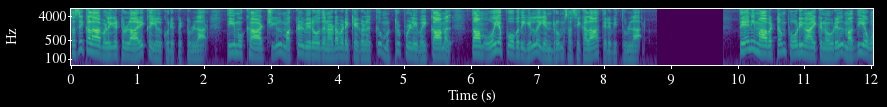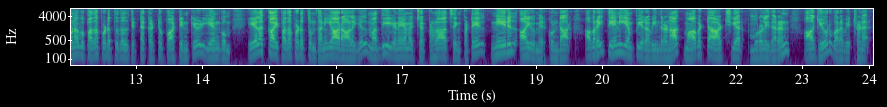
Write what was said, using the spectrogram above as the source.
சசிகலா வெளியிட்டுள்ள அறிக்கையில் குறிப்பிட்டுள்ளார். திமுக ஆட்சியில் மக்கள் விரோத நடவடிக்கைகளுக்கு முற்றுப்புள்ளி வைக்காமல் தாம் ஓயப்போவது இல்லை என்றும் சசிகலா தெரிவித்துள்ளார். தேனி மாவட்டம் போடிநாயக்கனூரில் மத்திய உணவு பதப்படுத்துதல் திட்ட கட்டுப்பாட்டின் கீழ் இயங்கும் ஏலக்காய் பதப்படுத்தும் தனியார் ஆலையில் மத்திய இணையமைச்சர் பிரகலாத் சிங் பட்டேல் நேரில் ஆய்வு மேற்கொண்டார். அவரை தேனி எம்பி ரவீந்திரநாத் மாவட்ட ஆட்சியர் முரளிதரன் ஆகியோர் வரவேற்றனர்.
